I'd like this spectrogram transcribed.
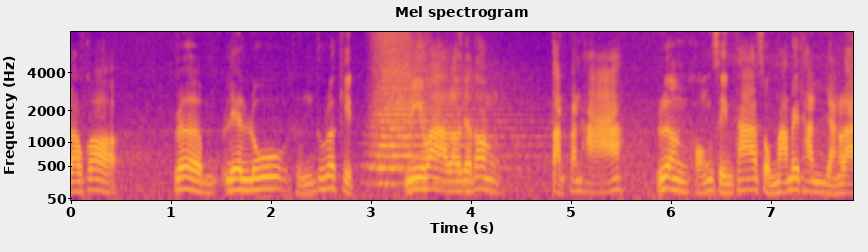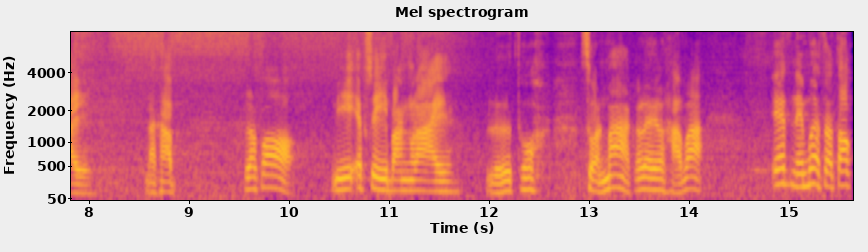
เราก็เริ่มเรียนรู้ถึงธุรกิจ นี้ว่าเราจะต้องตัดปัญหาเรื่องของสินค้าส่งมาไม่ทันอย่างไร นะครับ แล้วก็มี FC บางรายหรือทั่วส่วนมากก็เลยถามว่าเอ๊ะในเมื่อสต็อก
